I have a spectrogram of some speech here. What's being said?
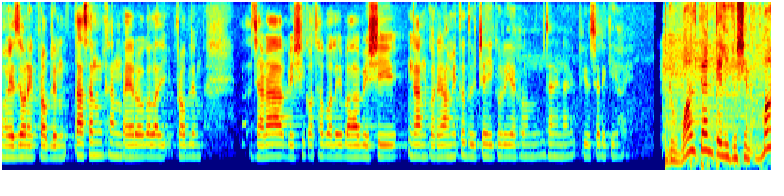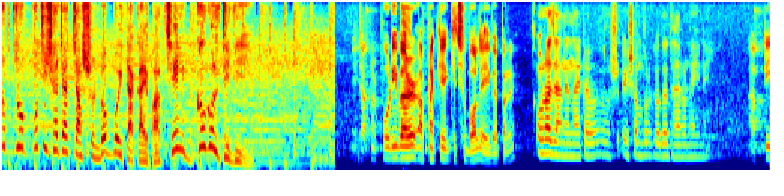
ভয়েসে অনেক প্রবলেম তাসান খান ভাইয়েরও গলায় প্রবলেম যারা বেশি কথা বলে বা বেশি গান করে আমি তো দুইটাই করি এখন জানি না ফিউচারে কি হয়। ওয়ালটন টেলিভিশন মাত্র পঁচিশ হাজার চারশো নব্বই টাকায় পাচ্ছেন গুগল টিভি এটা আপনার পরিবার আপনাকে কিছু বলে এই ব্যাপারে? ওরা জানে না এটা এ সম্পর্কে ওদের ধারণাই নেই। আপনি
